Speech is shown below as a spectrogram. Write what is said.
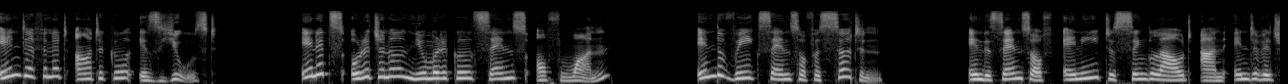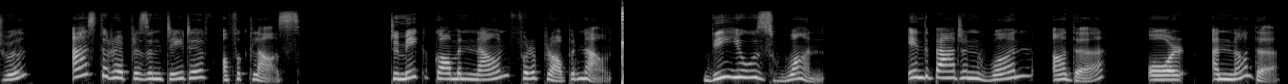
Indefinite article is used in its original numerical sense of one, in the vague sense of a certain, in the sense of any to single out an individual as the representative of a class. To make a common noun for a proper noun, we use one in the pattern one, other, or another.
